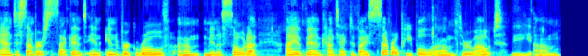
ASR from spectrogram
and December 2nd in Inver Grove, um, Minnesota. I have been contacted by several people um, throughout the um,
